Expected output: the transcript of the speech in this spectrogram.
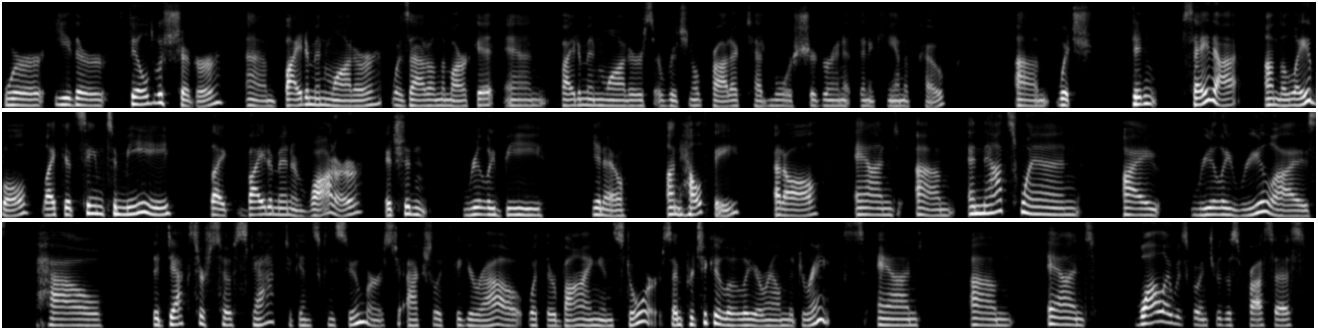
were either filled with sugar. Um, vitamin water was out on the market, and vitamin water's original product had more sugar in it than a can of Coke, um, which didn't say that on the label. Like it seemed to me like vitamin and water, it shouldn't really be, you know, unhealthy at all and um, and that's when I really realized how the decks are so stacked against consumers to actually figure out what they're buying in stores, and particularly around the drinks. And um, and while I was going through this process,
